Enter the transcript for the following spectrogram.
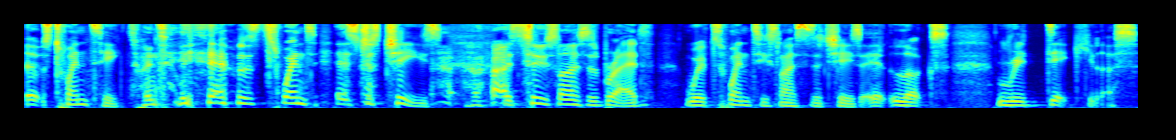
It was 20. 20. Yeah, it was 20. It's just cheese. It's two slices of bread with 20 slices of cheese. It looks ridiculous.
